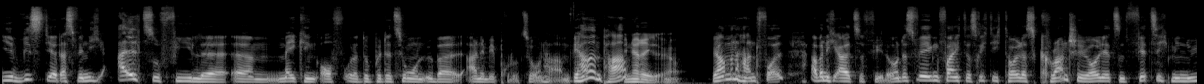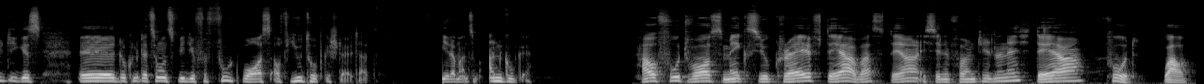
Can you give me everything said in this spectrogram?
Ihr wisst ja, dass wir nicht allzu viele ähm, Making-of oder Dokumentationen über Anime-Produktion haben. Wir haben ein paar. In der Regel, ja. Wir haben eine Handvoll, aber nicht allzu viele. Und deswegen fand ich das richtig toll, dass Crunchyroll jetzt ein 40-minütiges äh, Dokumentationsvideo für Food Wars auf YouTube gestellt hat. Jedermann zum Angucken. How Food Wars Makes You Crave. Der, was? Der, ich sehe den vollen Titel nicht. Der Food. Wow.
